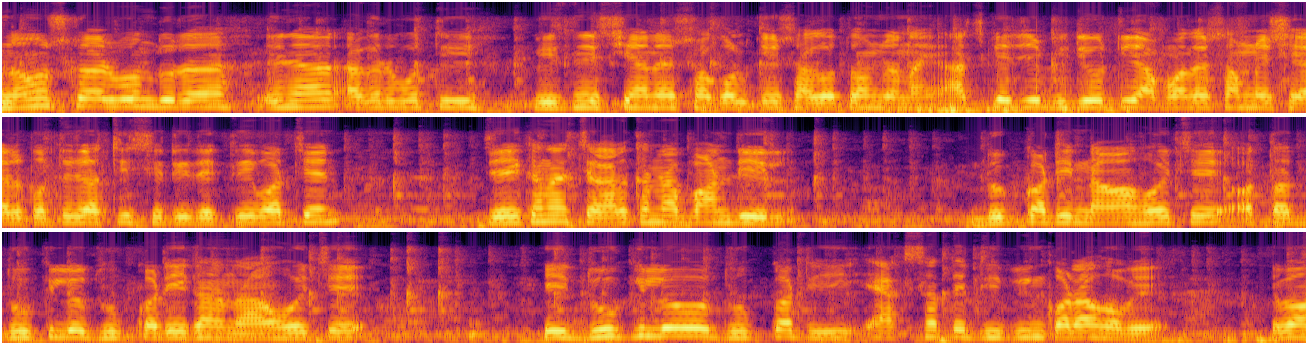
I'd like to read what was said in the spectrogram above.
নমস্কার বন্ধুরা, এনার আগরবতী বিজনেস চ্যানেল সকলকে স্বাগতম জানাই। আজকে যে ভিডিওটি আপনাদের সামনে শেয়ার করতে যাচ্ছি, সেটি দেখতেই পাচ্ছেন যে এখানে চারখানা বান্ডিল ধূপকাঠি নেওয়া হয়েছে, অর্থাৎ দু কিলো ধূপকাঠি এখানে নেওয়া হয়েছে। এই দু কিলো ধূপকাঠি একসাথে ডিপিং করা হবে এবং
